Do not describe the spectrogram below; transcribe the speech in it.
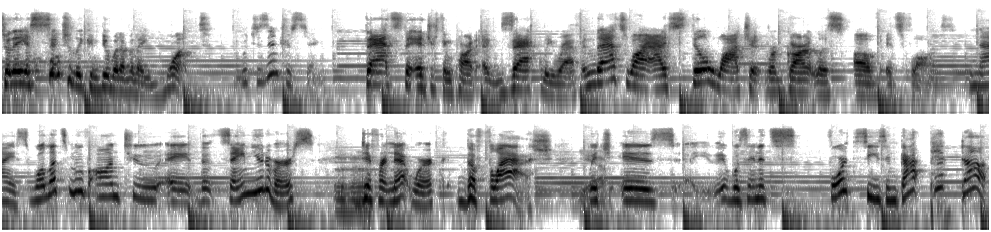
So they essentially can do whatever they want. Which is interesting. That's the interesting part, exactly, Ref. And that's why I still watch it regardless of its flaws. Nice. Well, let's move on to a the same universe, Mhm. different network, The Flash, Yeah. which is it was in its fourth season, got picked up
